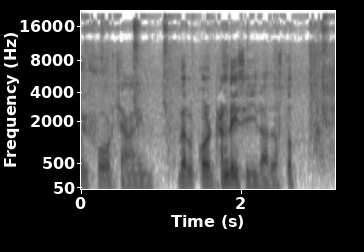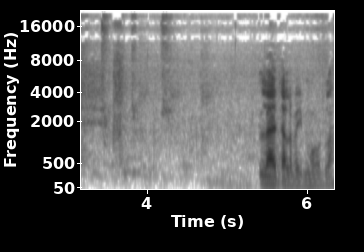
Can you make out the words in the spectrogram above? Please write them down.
ਕੋਈ ਫੋੜ ਚਾਂ ਨਹੀਂ। ਬਿਲਕੁਲ ਠੰਡੀ ਸੀਲ ਆ ਦੋਸਤੋ। ਲੈ ਚੱਲ ਬਈ ਮੋੜ ਲਾ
